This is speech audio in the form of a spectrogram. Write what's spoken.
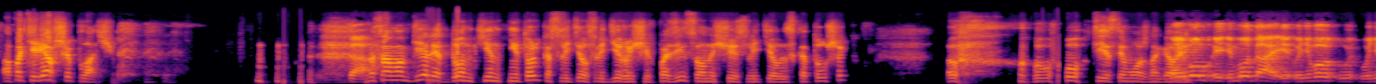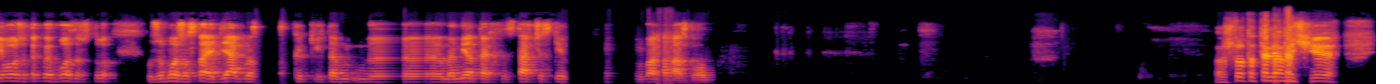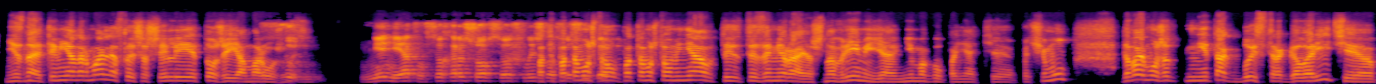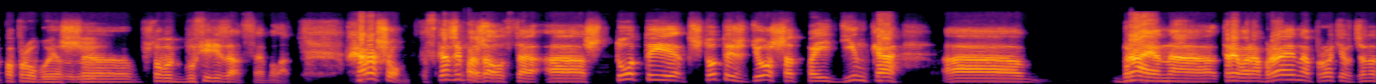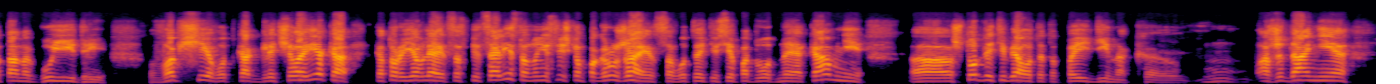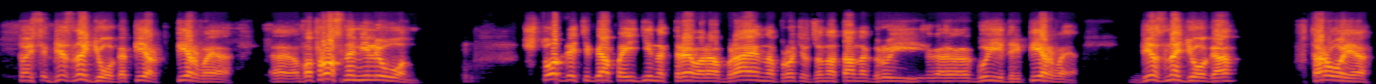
а потерявший плачем. Да. На самом деле Дон Кинг не только слетел с лидирующих позиций, он еще и слетел из катушек. Вот, если можно говорить. Но ему, ему, да, у него, у него уже такой возраст, что уже можно ставить диагноз в каких-то э, моментах старческий маразм. Что-то, Толяныч, э, не знаю, ты меня нормально слышишь или тоже я морожусь? Не, нет, все хорошо, все слышно. Потому, все что, потому что у меня ты, ты замираешь на время, я не могу понять э, почему. Давай, может, не так быстро говорить, э, попробуешь, угу. чтобы буферизация была. Хорошо, скажи, Хорошо. пожалуйста, а что ты, что ты ждешь от поединка а, Брайана, Тревора Брайана против Джонатана Гуидри. Вообще, вот как для человека, который является специалистом, но не слишком погружается вот в эти все подводные камни, а, что для тебя вот этот поединок? Ожидание, то есть безнадега, пер, первое, э, вопрос на миллион. Что для тебя поединок Тревора Брайана против Джонатана э, Гуидри? Первое, безнадега, Второе.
